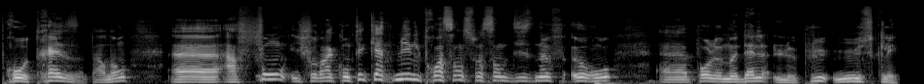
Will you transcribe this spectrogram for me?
Pro 13, pardon, euh, à fond, il faudra compter 4379 euros euh, pour le modèle le plus musclé.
